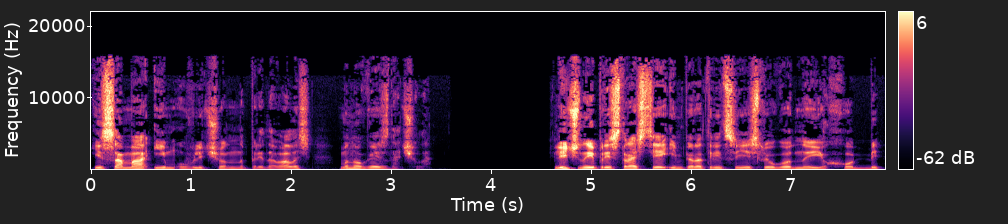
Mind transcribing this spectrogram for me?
и сама им увлеченно предавалась, многое значило. Личные пристрастия императрицы, если угодно ее хобби,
